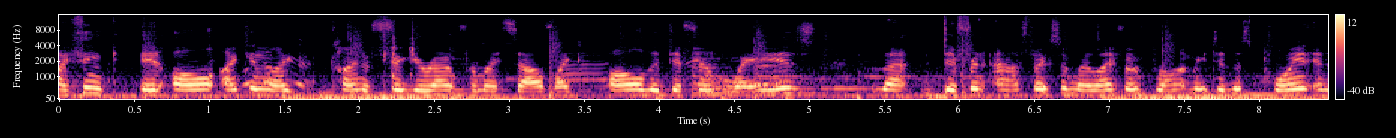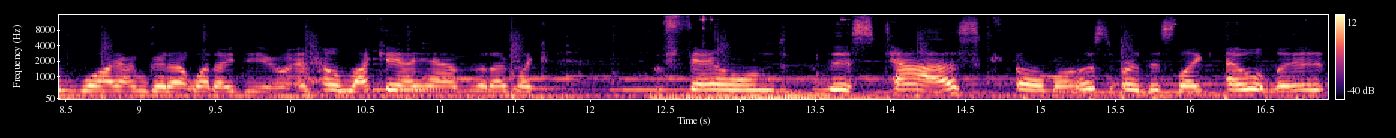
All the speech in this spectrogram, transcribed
I think it all I can like kind of figure out for myself like all the different ways that different aspects of my life have brought me to this point and why I'm good at what I do and how lucky I am that I've like found this task almost or this like outlet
